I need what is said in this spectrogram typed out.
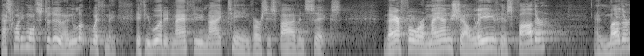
That's what he wants to do. And look with me, if you would, at Matthew 19, verses 5 and 6. Therefore, a man shall leave his father and mother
